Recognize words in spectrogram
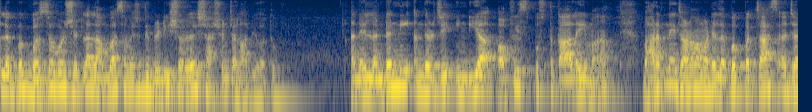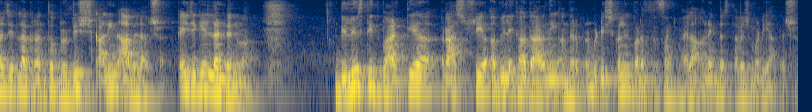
લગભગ બસો વર્ષ જેટલા લાંબા સમય સુધી બ્રિટિશરોએ શાસન ચલાવ્યું હતું. અને લંડનની અંદર જે ઇન્ડિયા ઓફિસ પુસ્તકાલયમાં ભારતને જાણવા માટે લગભગ પચાસ હજાર જેટલા ગ્રંથો બ્રિટિશકાલીન આવેલા છે. કઈ જગ્યાએ? લંડનમાં. દિલ્હી સ્થિત ભારતીય રાષ્ટ્રીય અભિલેખાગારની અંદર પણ બ્રિટિશકાલીન પરિસ્થિતિ સંકળાયેલા અનેક દસ્તાવેજ મળી આવે છે.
